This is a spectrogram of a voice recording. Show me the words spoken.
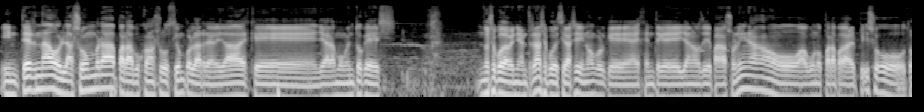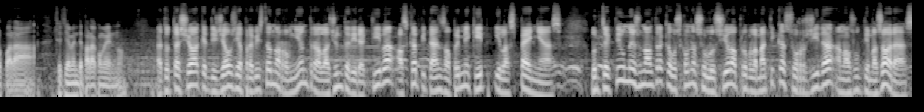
interna o en la sombra para buscar una solución, pues la realidad es que llegará un momento que no se puede venir a entrenar, se puede decir así, ¿no? porque hay gente que ya no tiene para gasolina o algunos para pagar el piso o otros para, sencillamente para comer. ¿no? A tot això, aquest dijous hi ha prevista una reunió entre la Junta Directiva, els capitans del primer equip i les penyes. L'objectiu no és un altre que buscar una solució a la problemàtica sorgida en les últimes hores.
